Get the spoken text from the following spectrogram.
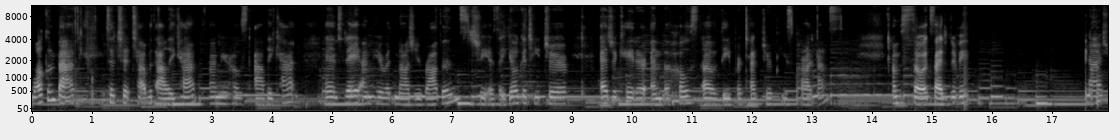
Welcome back to Chit Chat with Alley Cat. I'm your host, Alley Cat, and today I'm here with Naji Robbins. She is a yoga teacher, educator, and the host of the Protect Your Peace podcast. I'm so excited to be. Naj,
